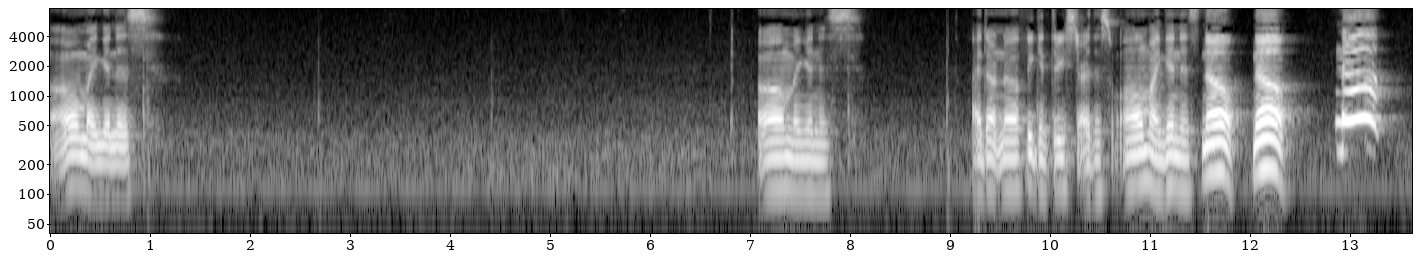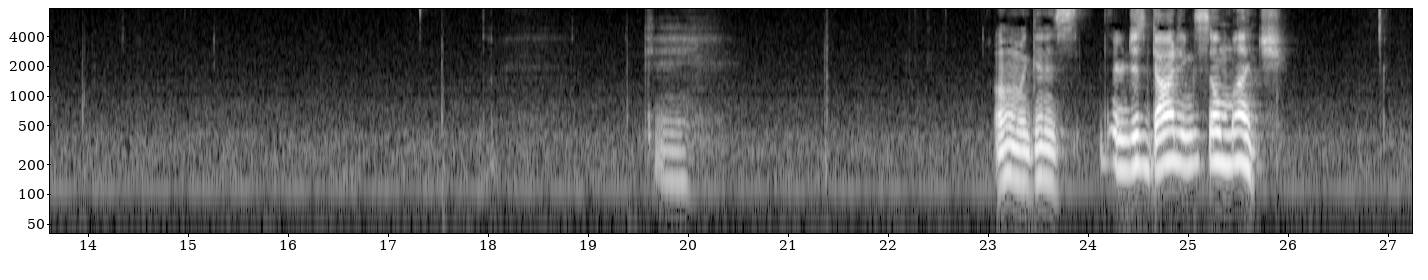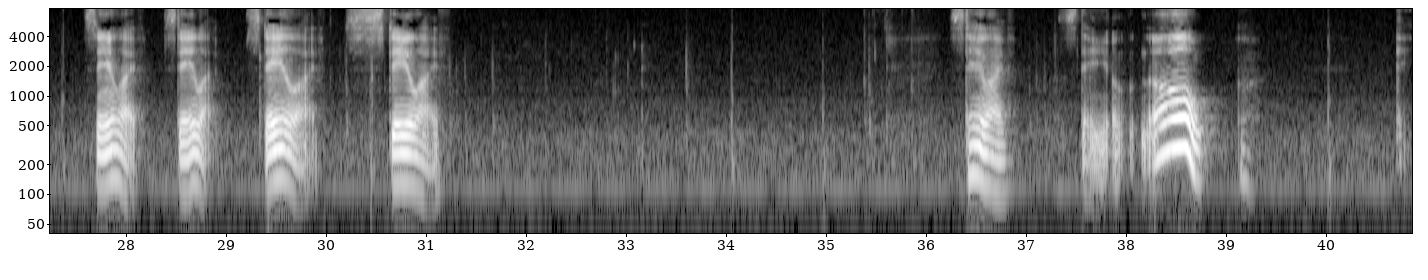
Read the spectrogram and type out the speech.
Oh my goodness. Oh my goodness. I don't know if we can three star this one. Oh my goodness. No, no, no! Okay. Oh my goodness. They're just dodging so much. Stay alive. Stay alive. Stay alive. Stay alive. Stay alive. Stay. Al- no! Okay.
